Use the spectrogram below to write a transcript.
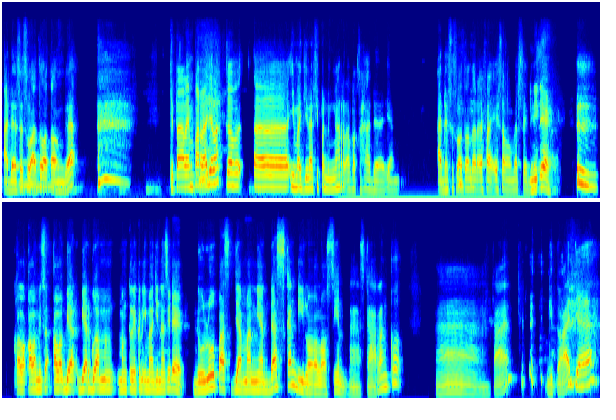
ada sesuatu atau enggak? Kita lempar aja lah ke eh, imajinasi pendengar apakah ada yang ada sesuatu antara FIA sama Mercedes. Ini deh. Kalau kalau misal kalau biar biar gua meng, mengkelirkan imajinasi deh. Dulu pas zamannya Das kan dilolosin. Nah, sekarang kok Nah, kan? Gitu aja.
